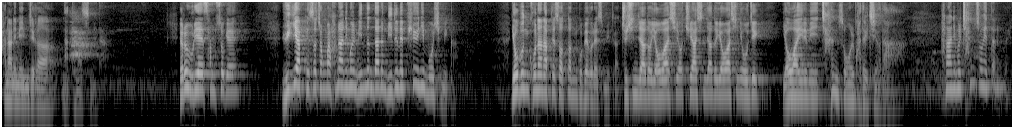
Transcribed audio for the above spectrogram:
하나님의 임재가 나타났습니다. 여러분 우리의 삶 속에 위기 앞에서 정말 하나님을 믿는다는 믿음의 표현이 무엇입니까? 욥은 고난 앞에서 어떤 고백을 했습니까? 주신 자도 여호와시요 취하신 자도 여호와시니 오직 여호와 이름이 찬송을 받을지어다. 하나님을 찬송했다는 거예요.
